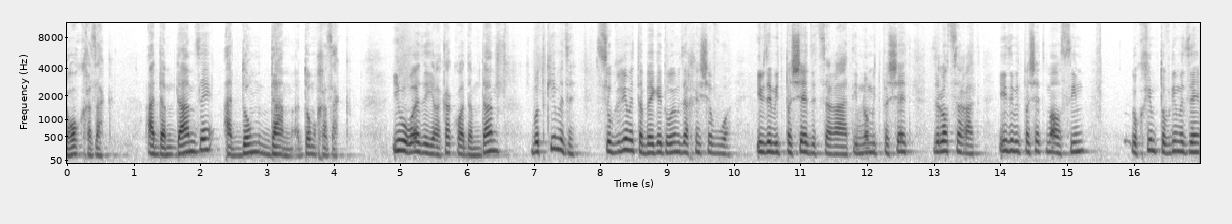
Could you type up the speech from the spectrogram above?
ירוק חזק. אדמדם זה אדום דם, אדום חזק. אם הוא רואה איזה ירקק או אדמדם, בודקים את זה. סוגרים את הבגד, רואים את זה אחרי שבוע. אם זה מתפשט זה צרעת, אם לא מתפשט זה לא צרעת. אם זה מתפשט, מה עושים? לוקחים, טובלים את זה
